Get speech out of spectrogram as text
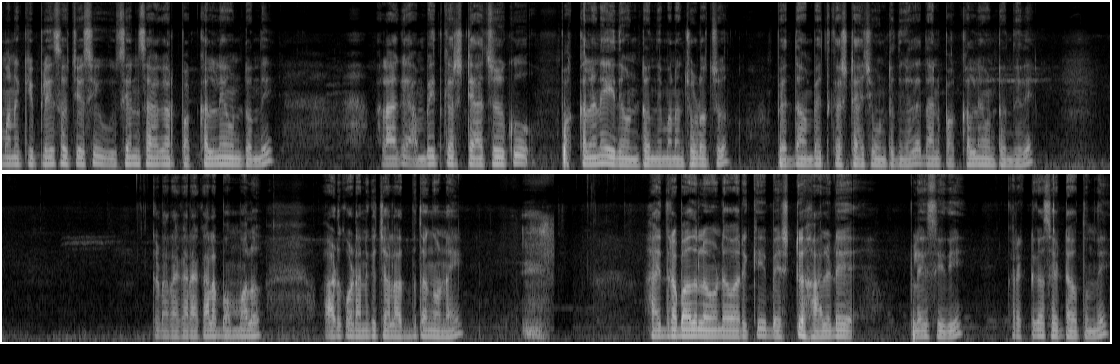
మనకి ప్లేస్ వచ్చేసి హుసేన్ సాగర్ పక్కలనే ఉంటుంది. అలాగే అంబేద్కర్ స్టాచ్యూకు పక్కలనే ఇది ఉంటుంది. మనం చూడొచ్చు. పెద్ద అంబేద్కర్ స్టాచ్యూ ఉంటుంది కదా దాని పక్కలనే ఉంటుంది ఇది. ఇక్కడ రకరకాల బొమ్మలు ఆడుకోవడానికి చాలా అద్భుతంగా ఉన్నాయి. హైదరాబాద్లో ఉండేవారికి బెస్ట్ హాలిడే ప్లేస్ ఇది. కరెక్ట్గా సెట్ అవుతుంది.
